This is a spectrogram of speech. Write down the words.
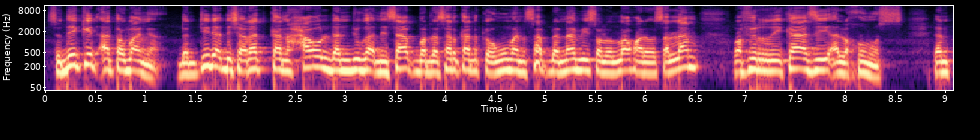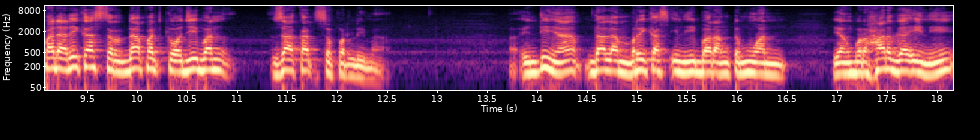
Sedikit atau banyak dan tidak disyaratkan haul dan juga nisab berdasarkan keumuman sabda Nabi sallallahu alaihi wasallam wa fir rikazi al khumus dan pada rikas terdapat kewajiban zakat seperlima. Intinya dalam rikas ini barang temuan yang berharga ini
